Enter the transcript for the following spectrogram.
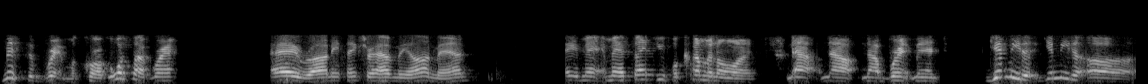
Mr. Brent McCorkle. What's up, Brent? Hey, Rodney. Thanks for having me on, man. Hey, man, man, thank you for coming on. Now, now, now, Brent, man, give me the give me the uh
